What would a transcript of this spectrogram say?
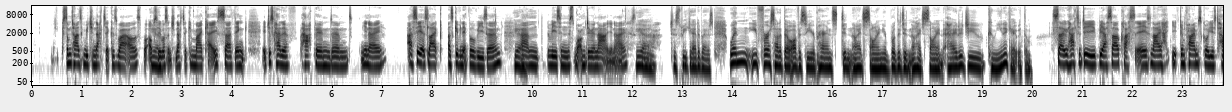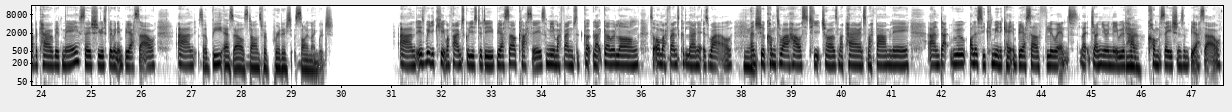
sometimes it can be genetic as well, but obviously, Yeah. it wasn't genetic in my case. So I think it just kind of happened. And, you know, I see it's like I was giving it for a reason. Yeah. And the reason is what I'm doing now, you know? So, Yeah. To speak out about it. When you first had it, though, obviously your parents didn't know how to sign, your brother didn't know how to sign. How did you communicate with them? So we had to do BSL classes, and I in primary school used to have a carer with me, so she was fluent in BSL, and So BSL stands for British Sign Language. And it was really cute. My primary school used to do BSL classes. Me and my friends would go, like go along, so all my friends could learn it as well. Yeah. And she would come to our house, teach us, my parents, my family, and that we were honestly communicating BSL fluent. Like genuinely, we would Yeah. have conversations in BSL,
